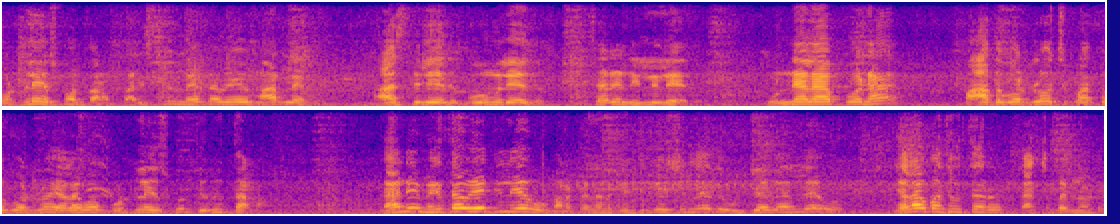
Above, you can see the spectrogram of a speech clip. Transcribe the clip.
గుడ్డలు వేసుకుంటాం పరిస్థితులు మిగతా ఏవి మారలేదు. ఆస్తి లేదు భూమి లేదు సరే ఇల్లు లేదు. ఉన్న లేకపోయినా పాత గుడ్డలో కొత్త గుడ్డలో ఎలాగో గుడ్డలు వేసుకుని తిరుగుతున్నాం. కానీ మిగతా వేటి లేవు. మన పిల్లలకి ఎడ్యుకేషన్ లేదు ఉద్యోగాలు లేవు. ఎలా బతుకుతారు కష్టపడినోడు.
